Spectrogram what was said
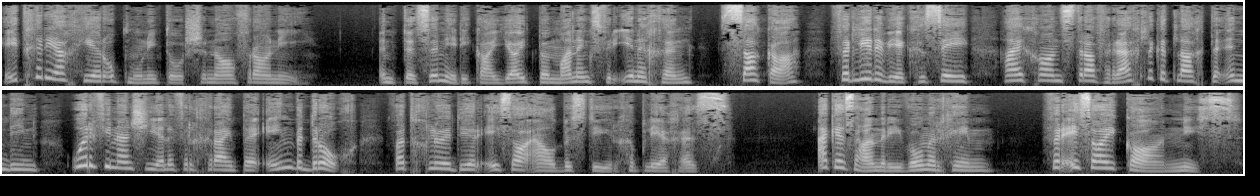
het gereageer op monitor se navraag nie. Intussen het die kajuit bemanningsvereniging SAKA verlede week gesê hy gaan strafregtelike klagte indien oor finansiële vergrype en bedrog wat glo deur SAL bestuur gepleeg is. Ek is Henry Wondergem vir SAK nuus.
